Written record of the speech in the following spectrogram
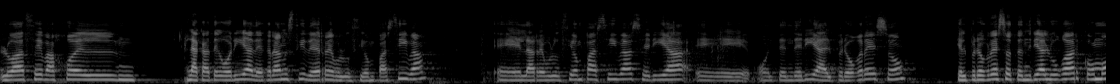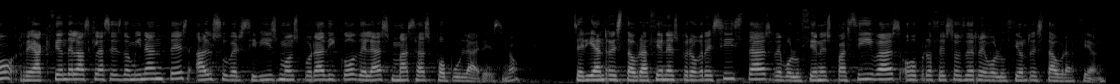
lo hace bajo la categoría de Gramsci de revolución pasiva. Eh, la revolución pasiva sería eh, o entendería el progreso, que el progreso tendría lugar como reacción de las clases dominantes al subversivismo esporádico de las masas populares. ¿no? Serían restauraciones progresistas, revoluciones pasivas o procesos de revolución-restauración.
